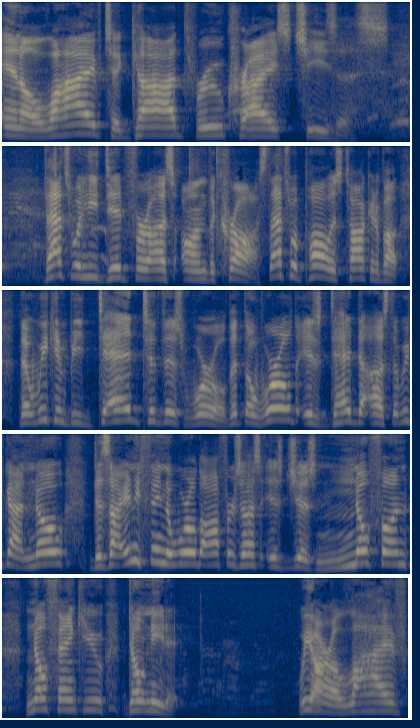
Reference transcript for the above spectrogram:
and alive to God through Christ Jesus. That's what he did for us on the cross. That's what Paul is talking about. That we can be dead to this world, that the world is dead to us, that we've got no desire. Anything the world offers us is just no fun, no thank you, don't need it. We are alive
